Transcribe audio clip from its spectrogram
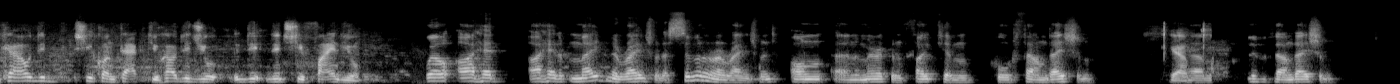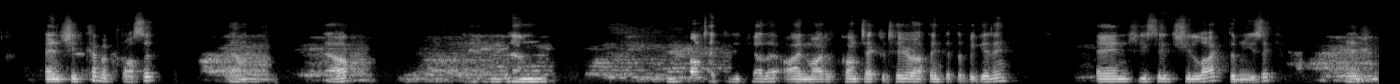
How did she contact you? How did you? Did, did she find you? well, I had I had made an arrangement, a similar arrangement, on an American folk hymn called Foundation. Yeah. um, Foundation, and she'd come across it. Um, now, and, um, contacted each other. I might have contacted her, I think, at the beginning, and she said she liked the music, and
